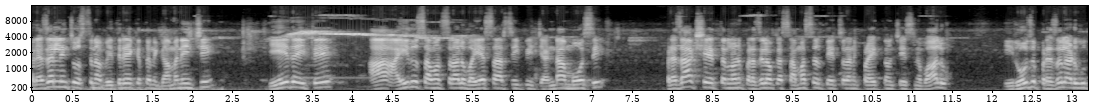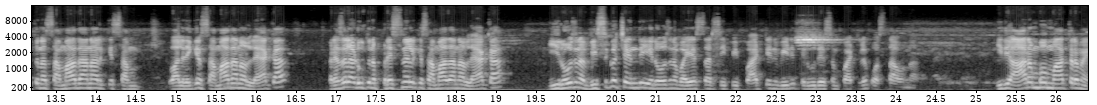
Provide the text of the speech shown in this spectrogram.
ప్రజల నుంచి వస్తున్న వ్యతిరేకతను గమనించి ఏదైతే ఆ ఐదు సంవత్సరాలు వైఎస్ఆర్సీపీ జెండా మోసి ప్రజాక్షేత్రంలోని ప్రజల యొక్క సమస్యలు తీర్చడానికి ప్రయత్నం చేసిన వాళ్ళు ఈరోజు ప్రజలు అడుగుతున్న సమాధానాలకి సం వాళ్ళ దగ్గర సమాధానం లేక ప్రజలు అడుగుతున్న ప్రశ్నలకి సమాధానం లేక ఈ రోజున విసుగు చెంది ఈ రోజున వైఎస్ఆర్సీపీ పార్టీని వీడి తెలుగుదేశం పార్టీలోకి వస్తూ ఉన్నారు. ఇది ఆరంభం మాత్రమే.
